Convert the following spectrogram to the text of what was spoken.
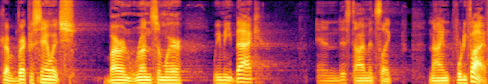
grab a breakfast sandwich. Byron runs somewhere. We meet back, and this time it's like 9:45.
